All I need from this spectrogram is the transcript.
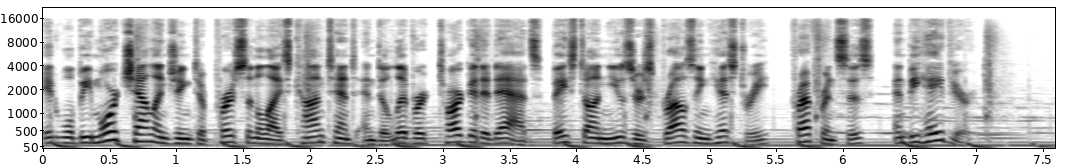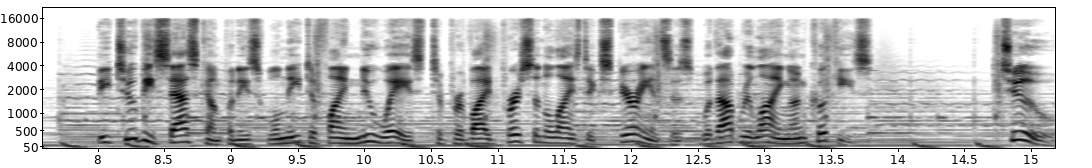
it will be more challenging to personalize content and deliver targeted ads based on users' browsing history, preferences, and behavior. B2B SaaS companies will need to find new ways to provide personalized experiences without relying on cookies. 2.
